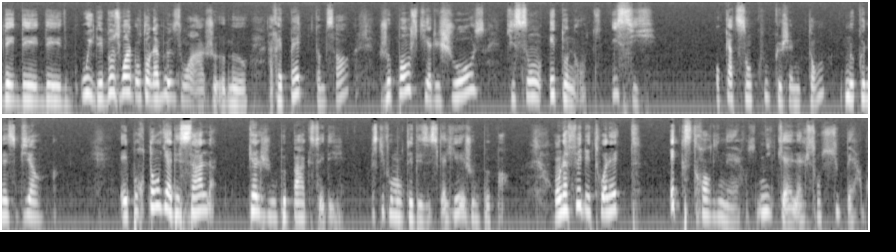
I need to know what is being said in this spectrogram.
des, besoins dont on a besoin. Je me répète comme ça. Je pense qu'il y a des choses qui sont étonnantes. Ici, aux 400 coups que j'aime tant, me connaissent bien. Et pourtant, il y a des salles auxquelles je ne peux pas accéder. Parce qu'il faut monter des escaliers et je ne peux pas. On a fait des toilettes extraordinaires, nickel, elles sont superbes.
